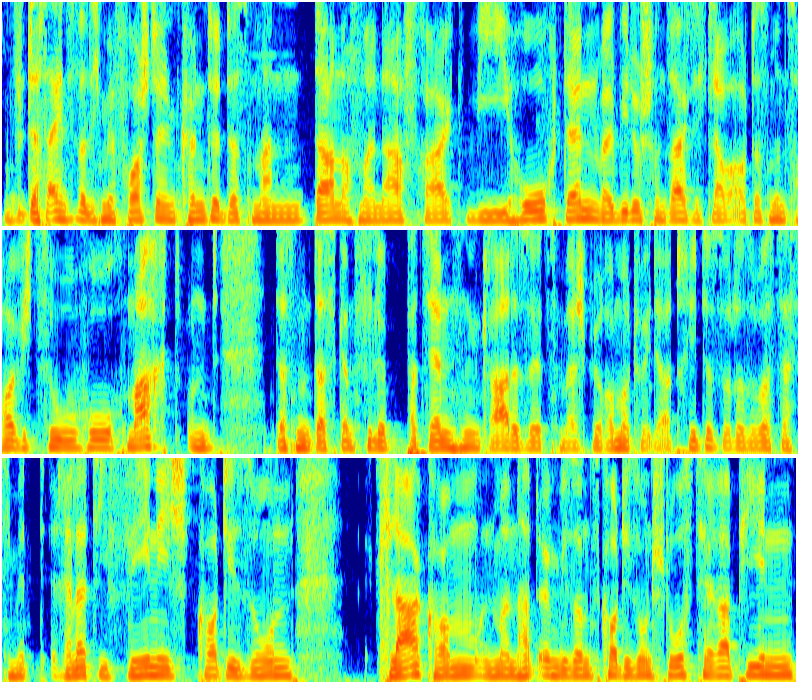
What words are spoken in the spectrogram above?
das Einzige, was ich mir vorstellen könnte, dass man da nochmal nachfragt, wie hoch denn, weil wie du schon sagst, ich glaube auch, dass man es häufig zu hoch macht und dass man, dass ganz viele Patienten, gerade so jetzt zum Beispiel Rheumatoide Arthritis oder sowas, dass sie mit relativ wenig Cortison klarkommen und man hat irgendwie sonst Cortison-Stoßtherapien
